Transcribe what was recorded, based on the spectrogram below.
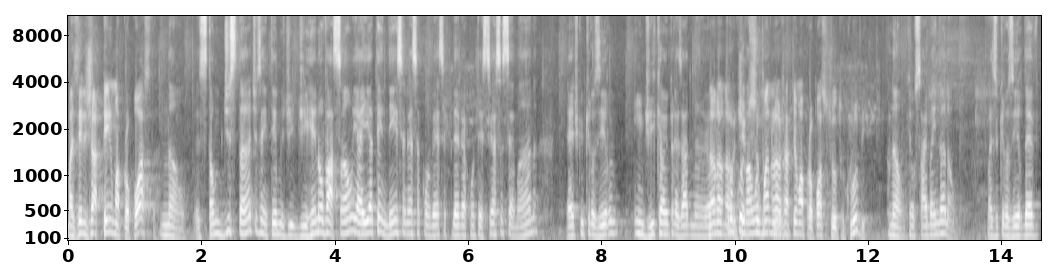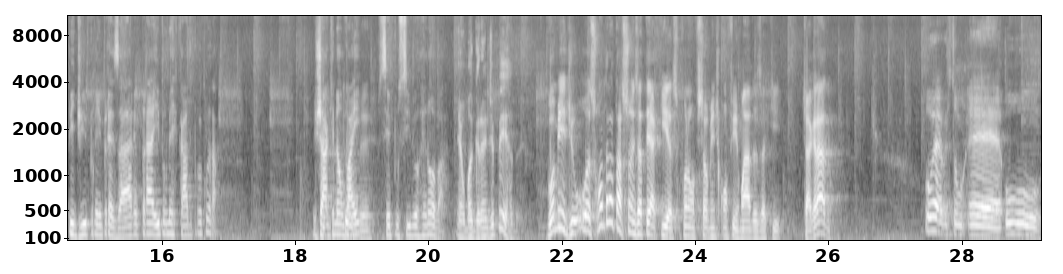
Mas ele já tem uma proposta? Não. Eles estão distantes em termos de, de renovação, e aí a tendência nessa conversa que deve acontecer essa semana é de que o Cruzeiro indique ao empresário do Manuel. Não, não, não. Diga se o Manuel clube. já tem uma proposta de outro clube? Não, que eu saiba ainda não. Mas o Cruzeiro deve pedir para o empresário para ir para o mercado procurar. Já que não vai ver. ser possível renovar. É uma grande perda. Gomídio, as contratações até aqui, as que foram oficialmente confirmadas aqui, te agradam? Ô Everton, é, o,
